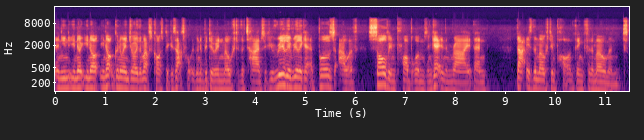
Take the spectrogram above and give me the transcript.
and you, you know you're not you're not going to enjoy the maths course because that's what we're going to be doing most of the time. So if you really really get a buzz out of solving problems and getting them right then that is the most important thing for the moment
